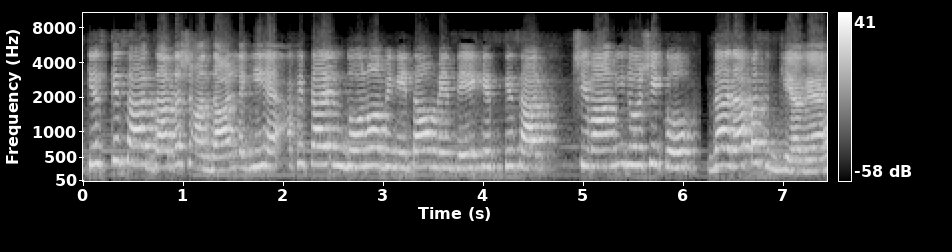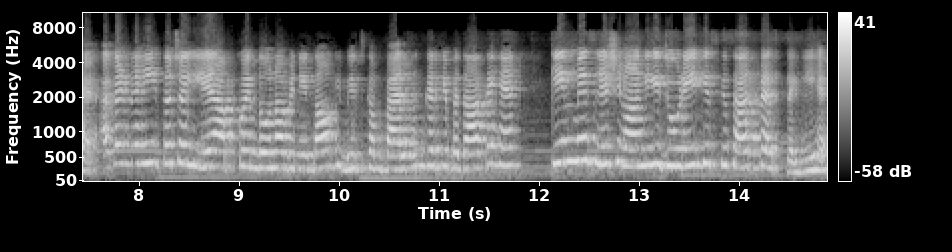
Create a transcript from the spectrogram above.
किसके साथ ज़्यादा शानदार लगी है? आखिरकार इन दोनों अभिनेताओं में से किसके साथ शिवांगी जोशी को ज़्यादा पसंद किया गया है? अगर नहीं तो चलिए आपको इन दोनों अभिनेताओं के बीच कंपैरिजन करके बताते हैं कि इनमें से शिवांगी की जोड़ी किसके साथ बेस्ट लगी है।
